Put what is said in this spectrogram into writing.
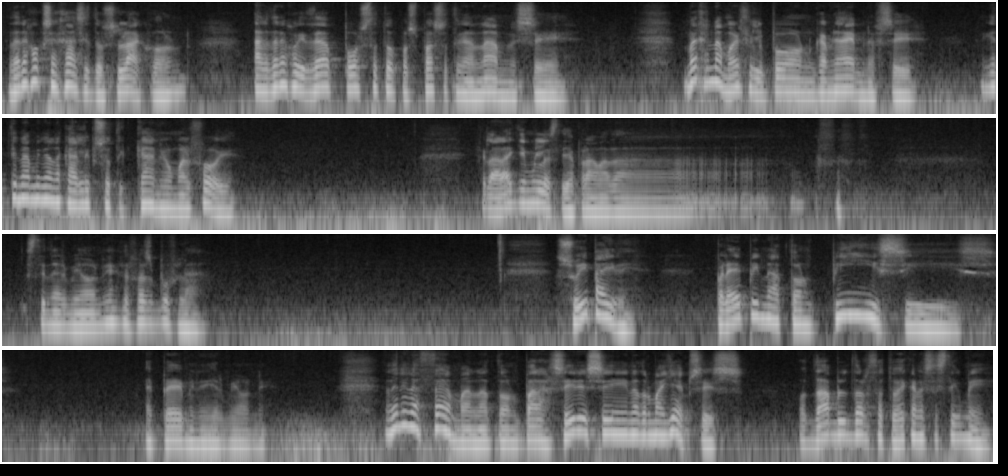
Δεν έχω ξεχάσει το Σλάκχορν, αλλά δεν έχω ιδέα πώς θα το αποσπάσω την ανάμνηση. Μέχρι να μου έρθει λοιπόν καμιά έμπνευση, γιατί να μην ανακαλύψω τι κάνει ο Μαλφόη; Φιλαράκι μου λες τέτοια πράγματα στην Ερμιόνη θα φας μπουφλά. Σου είπα ήδη, πρέπει να τον πείσεις. Επέμεινε η Ερμιόνη. Δεν είναι θέμα να τον παρασύρεις ή να τον μαγέψεις. Ο Ντάμπλντορ θα το έκανε στη στιγμή.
